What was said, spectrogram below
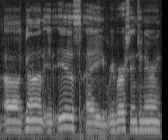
uh, gun. It is a reverse engineering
